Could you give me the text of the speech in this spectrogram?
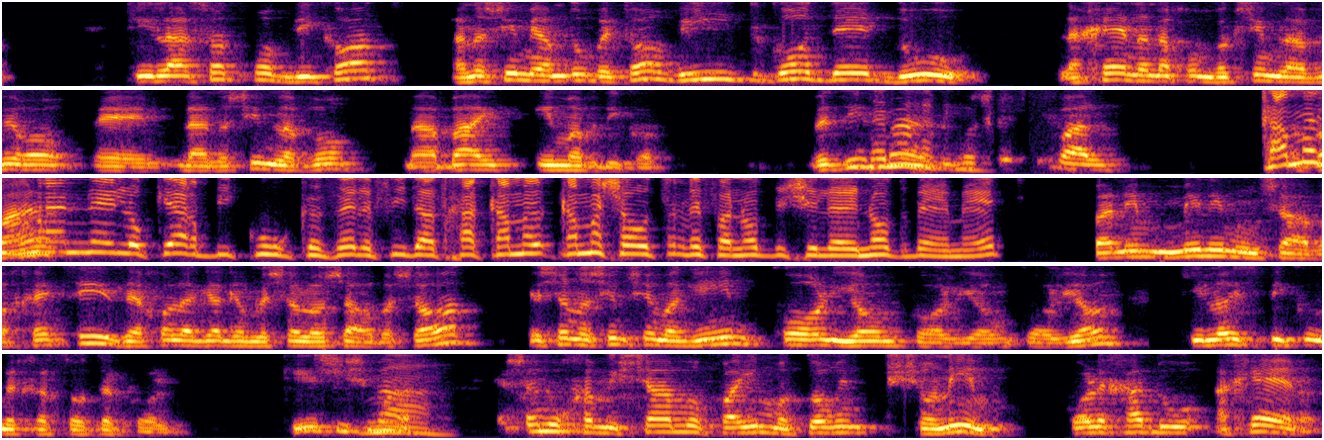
כי לעשות פה בדיקות, אנשים יעמדו בתור ויתגודדו. לכן אנחנו מבקשים להעביר אה, לאנשים לבוא מהבית עם הבדיקות. וזה זה יפעל, זה. פשוט יפעל. כמה אבל- זמן אה, לוקח ביקור כזה לפי דעתך? כמה, כמה שעות צריך לפנות בשביל ליהנות באמת? ואני מינימום שעה וחצי, זה יכול להגיע גם לשלוש-ארבע שעות. יש אנשים שמגיעים כל יום, כל יום, כל יום, כי לא הספיקו לכסות הכל. כי תשמע, יש לנו חמישה מופעים מוטוריים שונים, כל אחד הוא אחר,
